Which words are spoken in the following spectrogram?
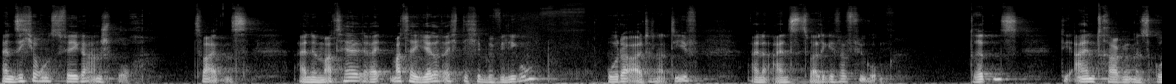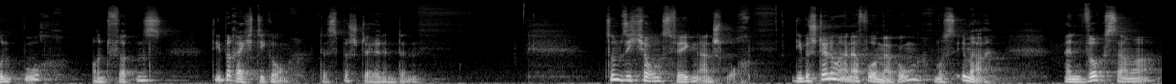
ein sicherungsfähiger Anspruch. Zweitens eine materiellrechtliche Bewilligung oder alternativ eine einstweilige Verfügung. Drittens die Eintragung ins Grundbuch und viertens die Berechtigung des Bestellenden. Zum sicherungsfähigen Anspruch. Die Bestellung einer Vormerkung muss immer ein wirksamer,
